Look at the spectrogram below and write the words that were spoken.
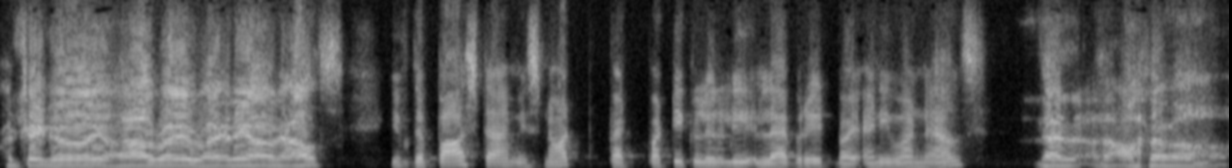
particularly elaborated by anyone else, If the past time is not particularly elaborate by anyone else, then the author will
